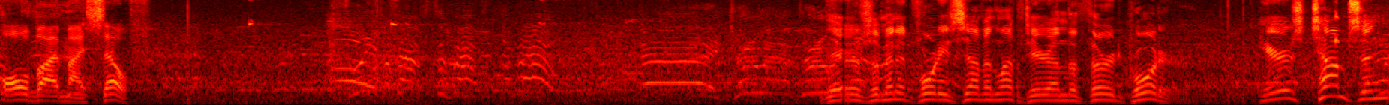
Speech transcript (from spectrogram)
all by myself. There's a minute 47 left here in the third quarter. Here's Thompson.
